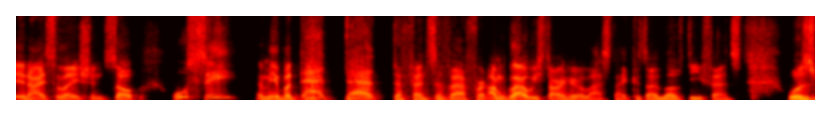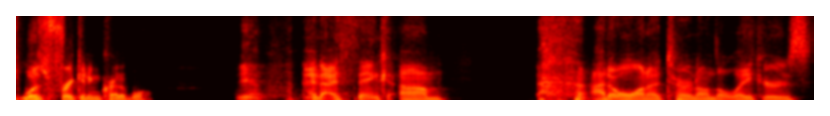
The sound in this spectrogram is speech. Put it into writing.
in isolation. So we'll see. I mean, but that that defensive effort, I'm glad we started here last night because I love defense. Was was freaking incredible. Yeah. And I think um I don't want to turn on the Lakers.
